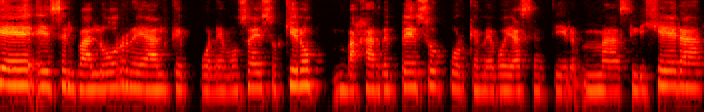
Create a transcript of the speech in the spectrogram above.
qué es el valor real que ponemos a eso. Quiero bajar de peso porque me voy a sentir más ligera,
